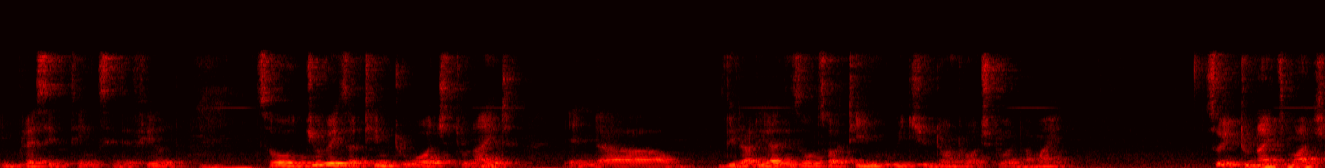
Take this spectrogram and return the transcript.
impressive things in the field. So Juve is a team to watch tonight, and uh, Villarreal is also a team which you don't want to undermine. So in tonight's match,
